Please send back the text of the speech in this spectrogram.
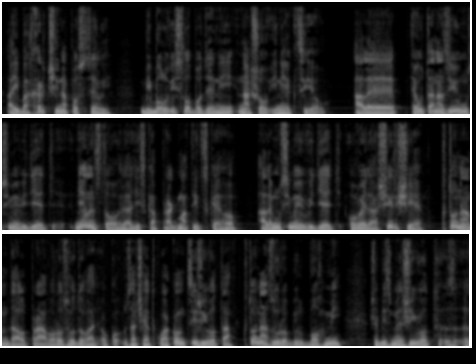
a iba chrčí na posteli, by bol vyslobodený našou injekciou. Ale eutanáziu musíme vidieť nielen z toho hľadiska pragmatického, ale musíme ju vidieť oveľa širšie. Kto nám dal právo rozhodovať o začiatku a konci života? Kto nás urobil bohmi? že by sme život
